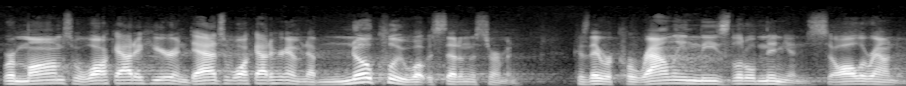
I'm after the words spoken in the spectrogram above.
where moms will walk out of here and dads will walk out of here and have no clue what was said in the sermon because they were corralling these little minions all around them.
